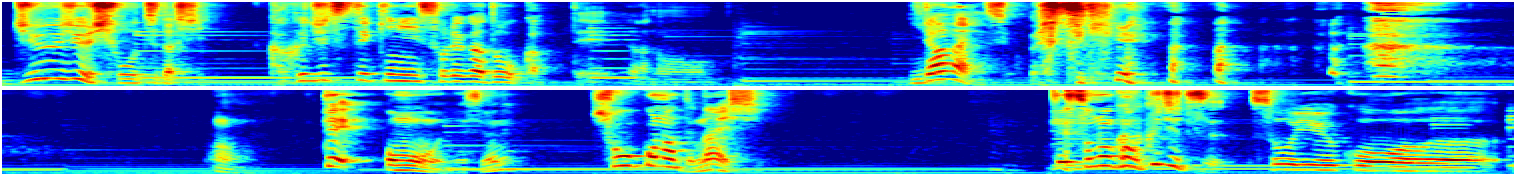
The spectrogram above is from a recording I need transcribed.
重々承知だし、学術的にそれがどうかって、あの、いらないんですよ、別に。うん。って思うんですよね。証拠なんてないし。で、その学術、そういうこう、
